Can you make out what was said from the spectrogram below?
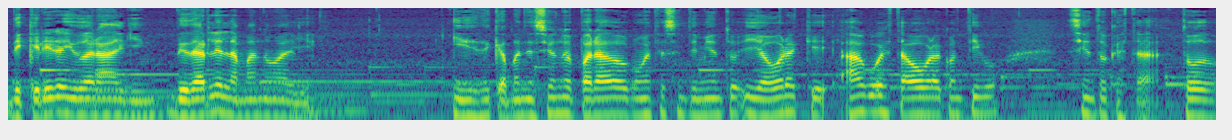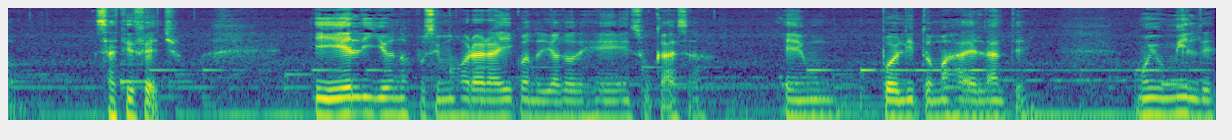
de, querer ayudar a alguien, de darle la mano a alguien. Y desde que amaneció no he parado con este sentimiento y ahora que hago esta obra contigo, siento que está todo satisfecho. Y él y yo nos pusimos a orar ahí cuando ya lo dejé en su casa, en un pueblito más adelante muy humilde.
